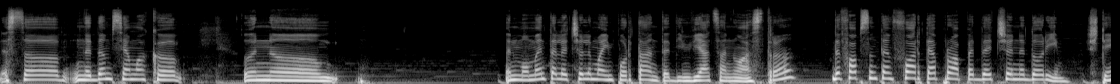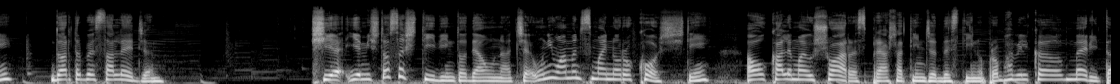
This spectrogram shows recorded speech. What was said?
să ne dăm seama că în, în momentele cele mai importante din viața noastră, de fapt suntem foarte aproape de ce ne dorim, știi? Doar trebuie să alegem. Și e, e mișto să știi dintotdeauna ce unii oameni sunt mai norocoși, știi? Au o cale mai ușoară spre a-și atinge destinul. Probabil că merită.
